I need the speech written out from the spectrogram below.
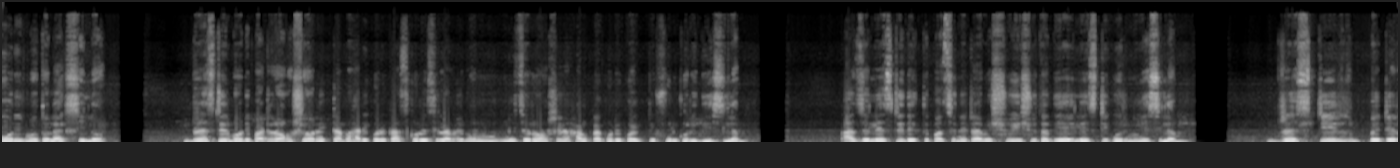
পরির মতো লাগছিল। ড্রেসটির বডি পার্টের অংশে অনেকটা ভারী করে কাজ করেছিলাম এবং নিচের অংশে হালকা করে কয়েকটি ফুল করে দিয়েছিলাম। আর যে লেসটি দেখতে পাচ্ছেন, এটা আমি সুই সুতা দিয়েই লেসটি করে নিয়েছিলাম। ড্রেসটির পেটের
